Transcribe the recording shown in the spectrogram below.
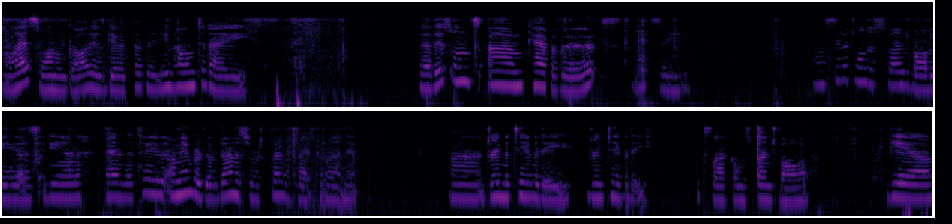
The last one we got is Give a Puppy a New Home Today. Now this one's um Kappa books. Let's see. Let's see which one the SpongeBob is again. And the two, I remember the Dinosaurs Clever Factory, wasn't it? Uh, Dreamativity, Dreamtivity, looks like on SpongeBob. Yeah,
